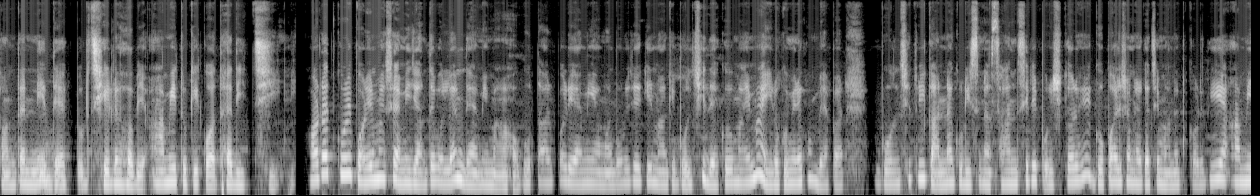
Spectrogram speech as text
সন্তান নিয়ে দেখ তোর ছেলে হবে, আমি তোকে কথা দিচ্ছি। হঠাৎ করে পরের মাসে আমি জানতে পারলাম যে আমি মা হব। তারপরে আমি আমার বড় জায়গির মাকে বলছি, দেখো মায় মা এরকম এরকম ব্যাপার। বলছে, তুই কান্না করিস না সান সেরে পরিষ্কার হয়ে গোপাল সোনার কাছে মানত করে। দিয়ে আমি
